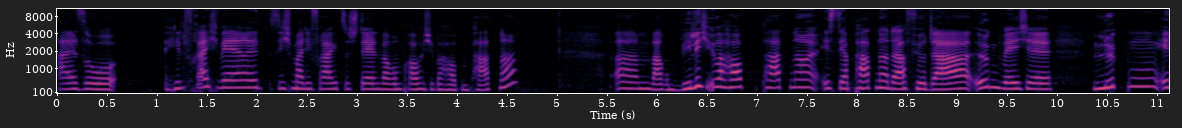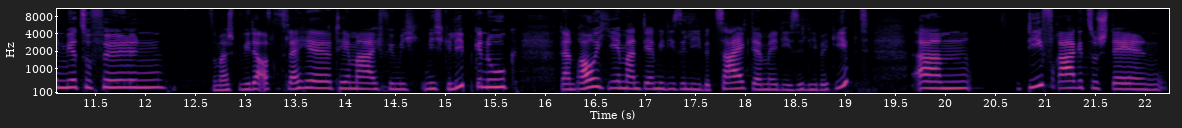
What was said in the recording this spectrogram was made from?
Also hilfreich wäre, sich mal die Frage zu stellen, warum brauche ich überhaupt einen Partner? Ähm, warum will ich überhaupt einen Partner? Ist der Partner dafür da, irgendwelche Lücken in mir zu füllen? Zum Beispiel wieder auf das gleiche Thema, ich fühle mich nicht geliebt genug. Dann brauche ich jemanden, der mir diese Liebe zeigt, der mir diese Liebe gibt. Ähm, die Frage zu stellen,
